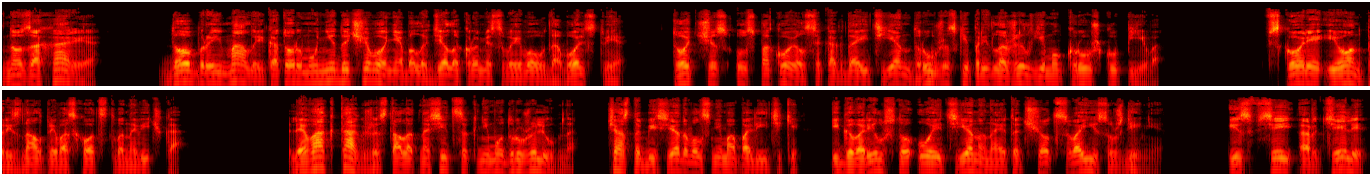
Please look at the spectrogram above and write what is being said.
Но Захария, добрый малый, которому ни до чего не было дела, кроме своего удовольствия, тотчас успокоился, когда Этьен дружески предложил ему кружку пива. Вскоре и он признал превосходство новичка. Левак также стал относиться к нему дружелюбно, часто беседовал с ним о политике и говорил, что у Этьена на этот счет свои суждения. Из всей артели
